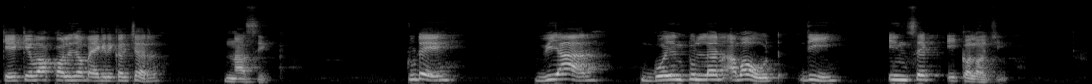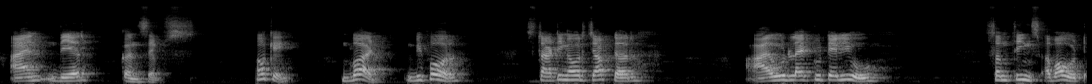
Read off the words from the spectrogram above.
K. Kewa College of Agriculture, Nashik. Today we are going to learn about the insect ecology and their concepts. Okay, but before starting our chapter, I would like to tell you some things about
